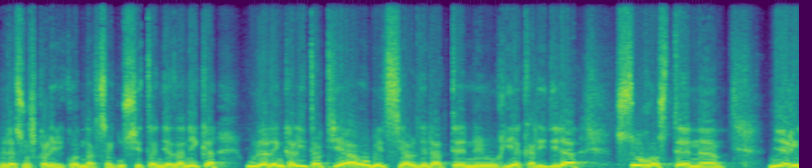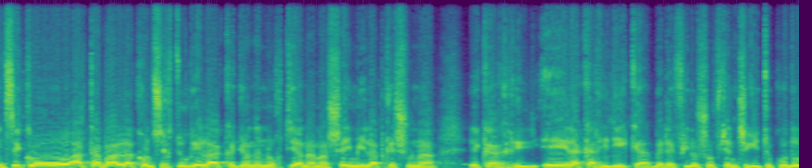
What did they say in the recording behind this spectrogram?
beraz Euskal Herriko ondartza guzietan jadanik, uraren kalitatea obetzi alderaten neurria kalidira, zurrosten, miagitzeko atabal konzertu gelak joan den urtean amasei mila presuna erakarririk bere filosofian txegituko du,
